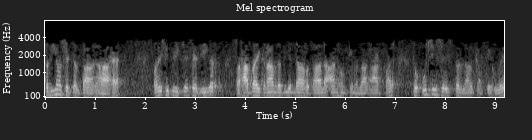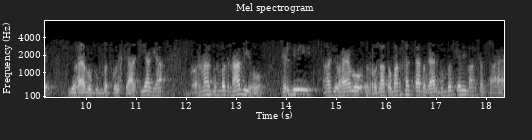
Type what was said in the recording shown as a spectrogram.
صدیوں سے چلتا آ رہا ہے۔ اور اسی طریقے سے دیگر صحابہ اکرام رضی اللہ تعالی عنہ کے مزارات پر، تو اسی سے استدلال کرتے ہوئے جو ہے وہ گنبد کو اختیار کیا گیا۔ اور نہ گنبد نہ بھی ہو پھر بھی جو ہے وہ روزہ تو بن سکتا ہے، بغیر گنبد کے بھی بن سکتا ہے۔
